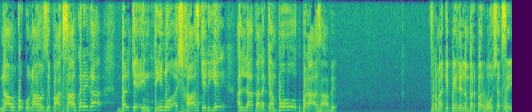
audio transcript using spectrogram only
نہ ان کو گناہوں سے پاک صاف کرے گا، بلکہ ان تینوں اشخاص کے لیے اللہ تعالیٰ کے ہاں بہت بڑا عذاب ہے۔ فرما کے پہلے نمبر پر وہ شخص ہے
